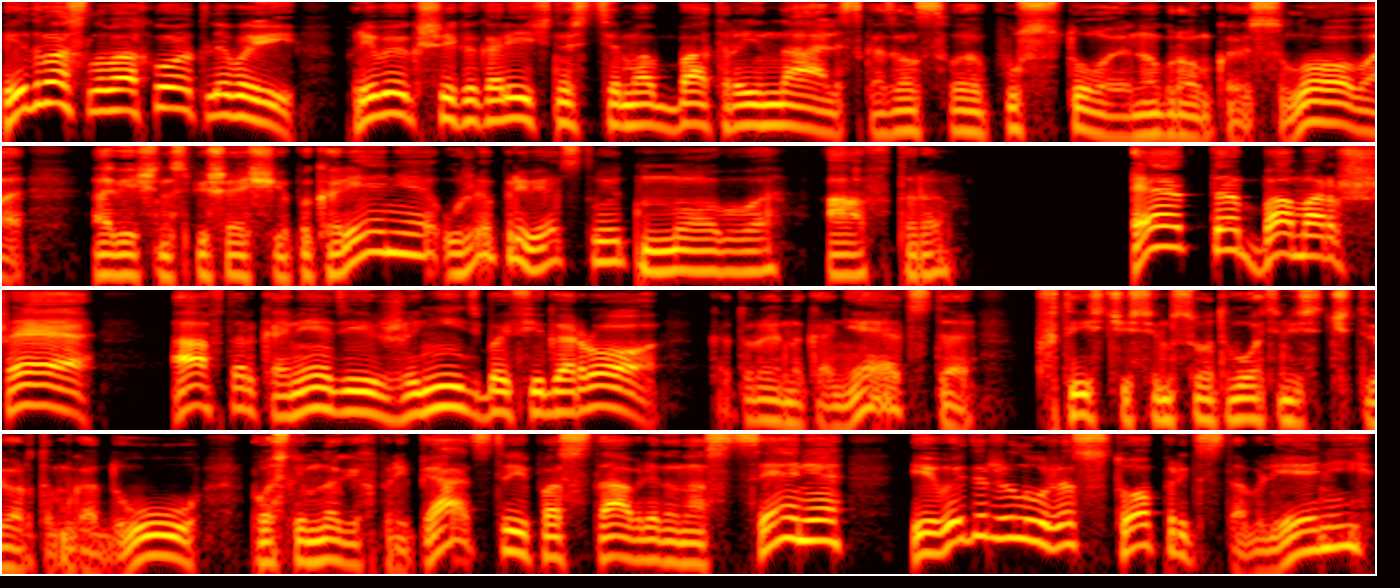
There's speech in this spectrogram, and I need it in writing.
Едва словоохотливый, привыкший к околичностям аббат Рейналь, сказал свое пустое, но громкое слово, а вечно спешащее покорение уже приветствует нового автора. Это Бамарше, автор комедии «Женитьба Фигаро», которая, наконец-то, в 1784 году, после многих препятствий, поставлена на сцене и выдержала уже сто представлений,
